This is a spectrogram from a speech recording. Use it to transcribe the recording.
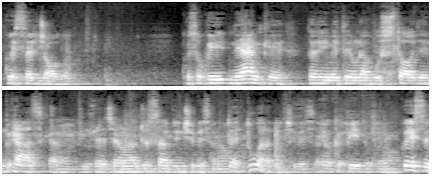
questo è il gioco. Questo qui neanche devi mettere una custodia in Prego, tasca, cioè, cioè, c'è una giusta la principessa, No. Tu- è tua la principessa. Eh, ho capito però. Questo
